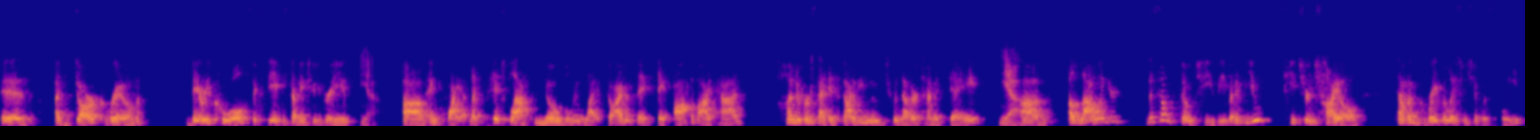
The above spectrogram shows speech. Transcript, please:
is a dark room, very cool, 68 to 72 degrees. Yeah. Um, and quiet, like pitch black, no blue light. So I would say stay off of iPads. 100%. It's got to be moved to another time of day. Yeah. Um, allowing your, this sounds so cheesy, but if you teach your child to have a great relationship with sleep,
